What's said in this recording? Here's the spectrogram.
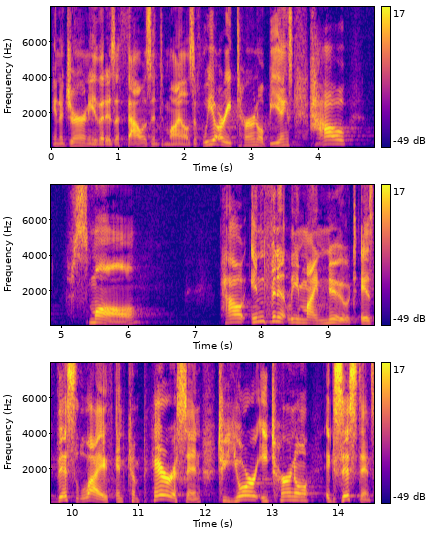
in a journey that is a thousand miles. If we are eternal beings, how small, how infinitely minute is this life in comparison to your eternal existence?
